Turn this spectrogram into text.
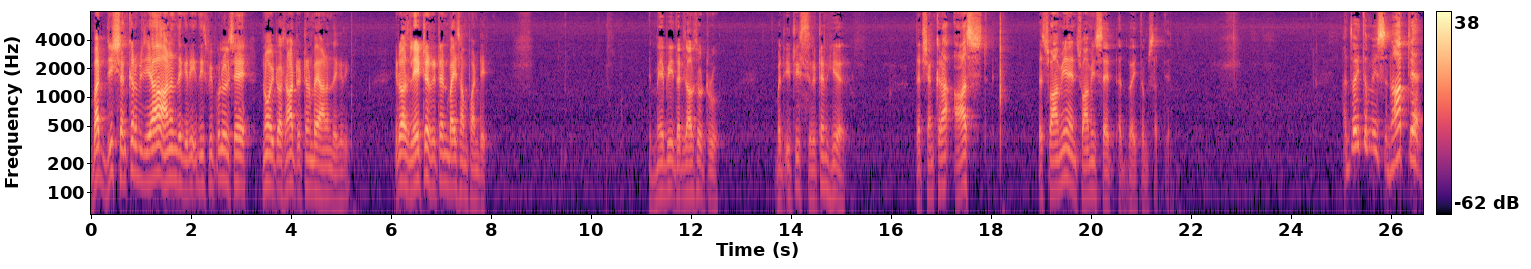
But this Shankara Vijaya, Anandagiri, these people will say, no, it was not written by Anandagiri. It was later written by some Pandit. Maybe that is also true. But it is written here that Shankara asked the Swami and Swami said Advaitam Satya. Advaitam is not a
